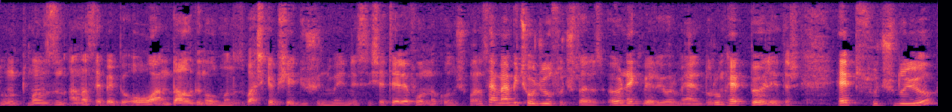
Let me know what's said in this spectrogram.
unutmanızın ana sebebi o an dalgın olmanız, başka bir şey düşünmeniz, işte telefonla konuşmanız. Hemen bir çocuğu suçlarız. Örnek veriyorum yani durum hep böyledir. Hep suçluyu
